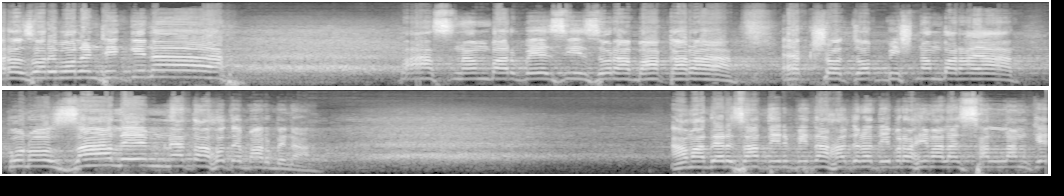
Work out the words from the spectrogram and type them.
আরও জোরে বলেন ঠিক কিনা? পাঁচ নাম্বার পেয়েছি সোরা বাকারা, একশো চব্বিশ নাম্বার আয়াত। কোন জালেম নেতা হতে পারবে না। আমাদের জাতির পিতা হজরত ইব্রাহিম আলাহ সাল্লামকে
